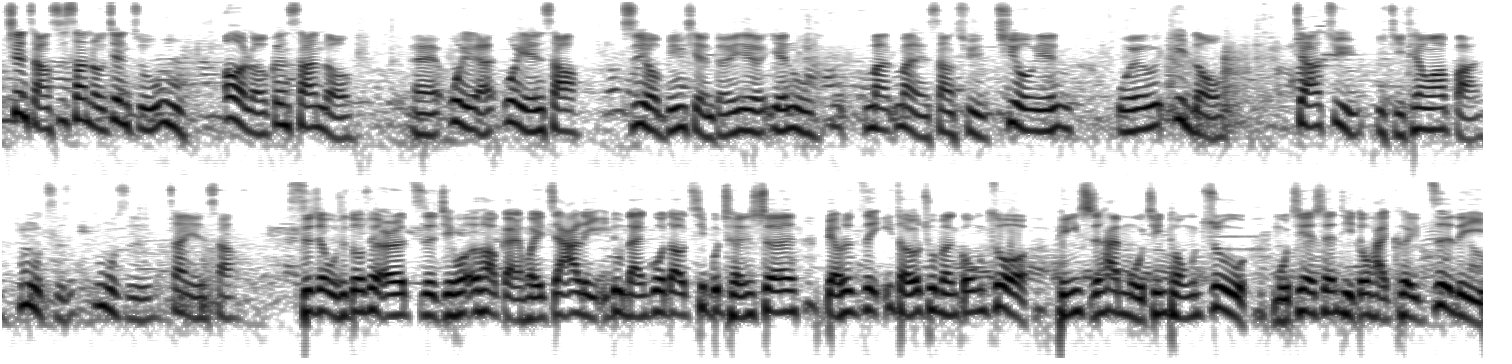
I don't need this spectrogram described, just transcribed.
现场是三楼建筑物，二楼跟三楼，诶未燃未燃烧，只有明显的一个烟雾蔓蔓延上去，汽油烟。为一楼家具以及天花板木质木质在燃烧。死者五十多岁儿子结婚二号赶回家里，一度难过到泣不成声，表示自己一早就出门工作，平时和母亲同住，母亲的身体都还可以自理，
